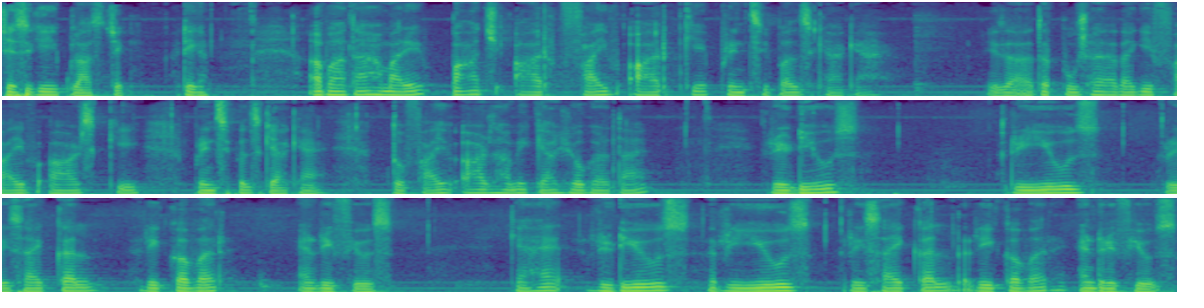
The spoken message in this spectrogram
जैसे कि प्लास्टिक ठीक है? अब आता है हमारे पाँच आर फाइव आर के प्रिंसिपल्स क्या क्या हैं? ये ज़्यादातर पूछा जाता है कि फाइव आर्स की प्रिंसिपल्स क्या क्या हैं? तो फाइव आर्स हमें क्या शो करता है? Reduce reuse recycle recover and refuse क्या है? Reduce reuse recycle recover and refuse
